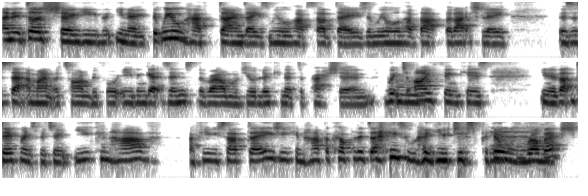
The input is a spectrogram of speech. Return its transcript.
And it does show you that, you know, that we all have down days and we all have sad days and we all have that. But actually, there's a set amount of time before it even gets into the realm of you're looking at depression, which mm. I think is, you know, that difference between you can have a few sad days, you can have a couple of days where you just feel yeah. rubbish,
